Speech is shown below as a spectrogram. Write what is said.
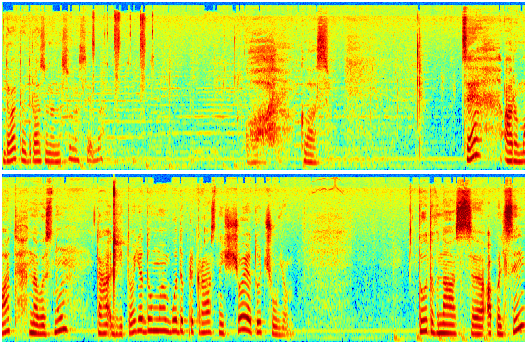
Давайте одразу нанесу на себе. О, клас. Це аромат на весну та літо, я думаю, буде прекрасний. Що я тут чую? Тут в нас е, апельсин,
